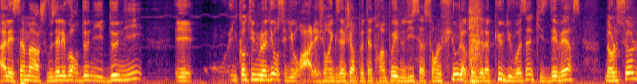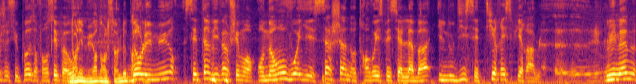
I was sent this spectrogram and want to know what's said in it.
Allez, ça marche. Vous allez voir Denis. Denis, et on- quand il nous l'a dit, on s'est dit, Ouah, les gens exagèrent peut-être un peu. Il nous dit, ça sent le fioul à cause de la cuve du voisin qui se déverse dans le sol, je suppose. Enfin, on ne sait pas où. Dans les murs, dans le sol de Dans le mur, c'est invivable chez moi. On a envoyé Sacha, notre envoyé spécial là-bas. Il nous dit c'est irrespirable. Euh, Lui-même,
